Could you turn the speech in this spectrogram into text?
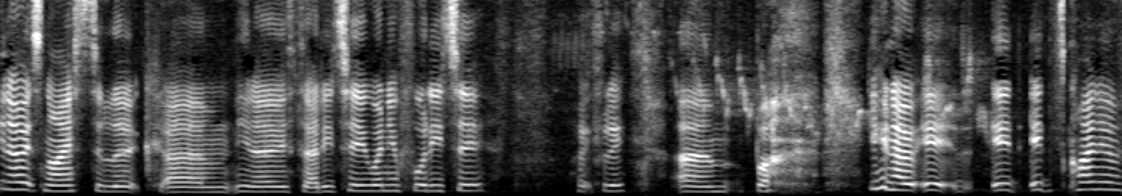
you know, it's nice to look, um, you know, 32 when you're 42, hopefully. Um, but, you know, it, it, it's kind of,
